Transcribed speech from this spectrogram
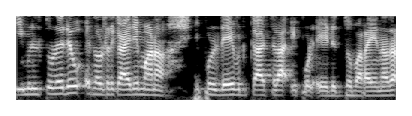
ടീമിൽ തുടരൂ എന്നുള്ളൊരു കാര്യമാണ് ഇപ്പോൾ ഡേവിഡ് കാറ്റല ഇപ്പോൾ എടുത്തു പറയുന്നത്.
